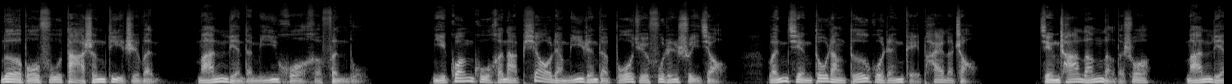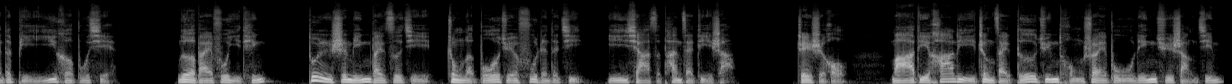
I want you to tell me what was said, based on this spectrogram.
勒伯夫大声地质问，满脸的迷惑和愤怒。你光顾和那漂亮迷人的伯爵夫人睡觉，文件都让德国人给拍了照。警察冷冷地说，满脸的鄙夷和不屑。勒百夫一听，顿时明白自己中了伯爵夫人的计，一下子瘫在地上。这时候。马蒂哈利正在德军统帅部领取赏金。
